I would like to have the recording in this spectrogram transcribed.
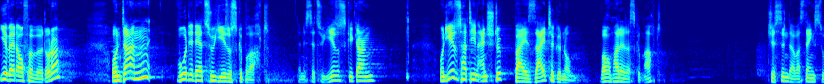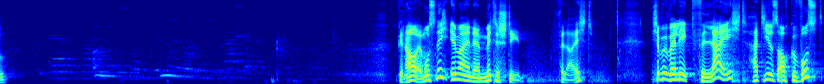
Ihr werdet auch verwirrt, oder? Und dann wurde der zu Jesus gebracht. Dann ist er zu Jesus gegangen und Jesus hat ihn ein Stück beiseite genommen. Warum hat er das gemacht? Jacinda, was denkst du? Genau, er muss nicht immer in der Mitte stehen. Vielleicht. Ich habe überlegt, vielleicht hat Jesus auch gewusst,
